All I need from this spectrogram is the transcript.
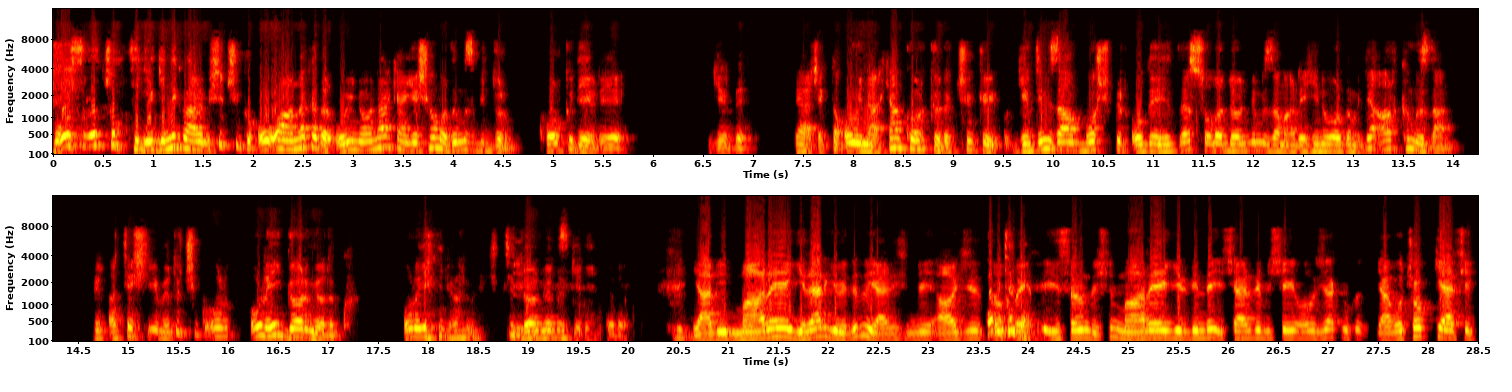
Bu o sırada çok tedirginlik vermişti. Çünkü o ana kadar oyun oynarken yaşamadığımız bir durum. Korku devreye girdi. Gerçekten oynarken korkuyorduk. Çünkü girdiğimiz zaman boş bir odaya da sola döndüğümüz zaman rehine orada mı diye arkamızdan bir ateş yiyorduk. Çünkü or- orayı görmüyorduk. Orayı görmek için görmemiz gerekiyordu. Ya bir mağaraya girer gibi değil mi? Yani şimdi avcı toplayıp insanın düşün mağaraya girdiğinde içeride bir şey olacak mı? Yani o çok gerçek,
